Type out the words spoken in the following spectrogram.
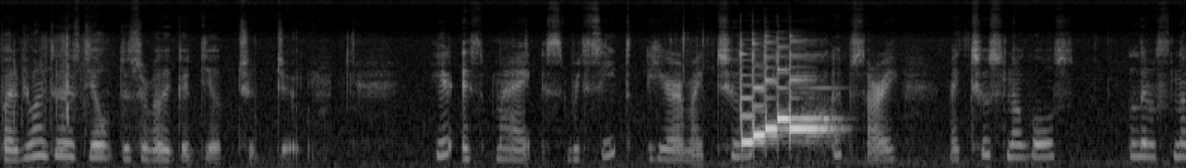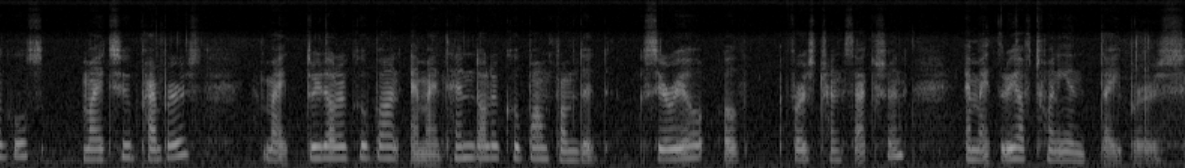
But if you want to do this deal, this is a really good deal to do. Here is my receipt. Here are my two, oops, sorry, my two snuggles, little snuggles, my two Pampers, my $3 coupon, and my $10 coupon from the cereal of first transaction, and my 3 of 20 in diapers.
